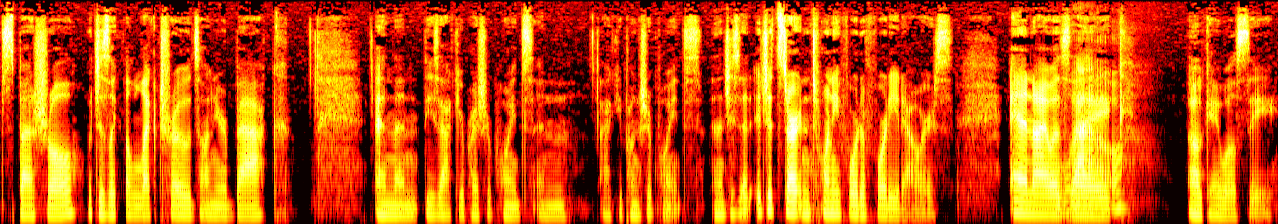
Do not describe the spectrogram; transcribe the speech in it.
special, which is like electrodes on your back, and then these acupressure points and acupuncture points. And then she said, it should start in 24 to 48 hours. And I was Wow. like, okay, we'll see.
